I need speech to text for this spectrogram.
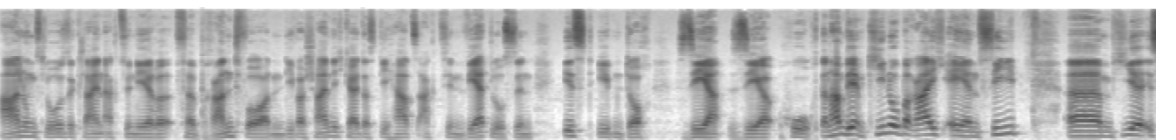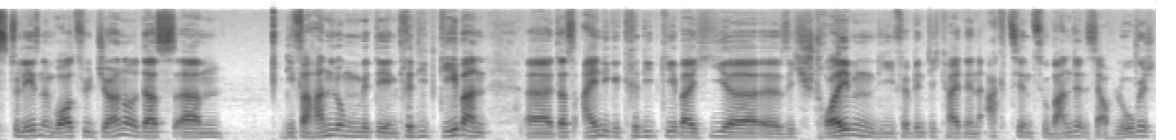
ahnungslose Kleinaktionäre verbrannt worden. Die Wahrscheinlichkeit, dass die Herz-Aktien wertlos sind, ist eben doch sehr, sehr hoch. Dann haben wir im Kinobereich AMC. Ähm, hier ist zu lesen im Wall Street Journal, dass ähm, die Verhandlungen mit den Kreditgebern dass einige Kreditgeber hier äh, sich sträuben, die Verbindlichkeiten in Aktien zu wandeln. Ist ja auch logisch,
